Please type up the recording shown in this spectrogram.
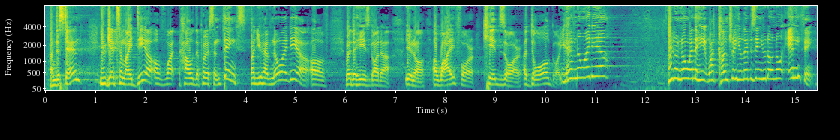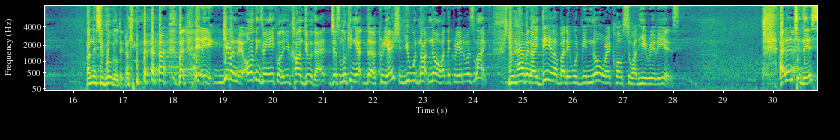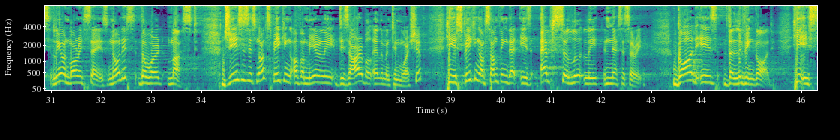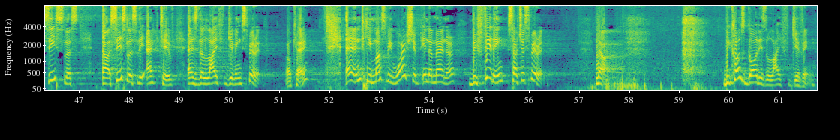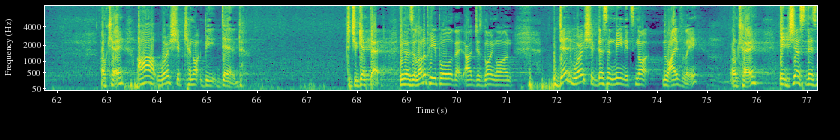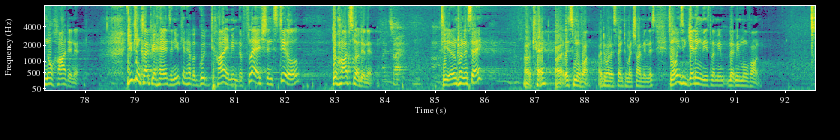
Understand? you get some idea of what how the person thinks but you have no idea of whether he's got a you know a wife or kids or a dog or you have no idea you don't know whether he what country he lives in you don't know anything unless you googled it okay? but eh, eh, given all things being equal and you can't do that just looking at the creation you would not know what the creator was like you have an idea but it would be nowhere close to what he really is Added to this, Leon Morris says, notice the word must. Jesus is not speaking of a merely desirable element in worship. He is speaking of something that is absolutely necessary. God is the living God. He is ceaseless, uh, ceaselessly active as the life giving spirit. Okay? And he must be worshipped in a manner befitting such a spirit. Now, because God is life giving, okay, our worship cannot be dead. Did you get that? You know, there's a lot of people that are just going on. Dead worship doesn't mean it's not lively, okay? It just, there's no heart in it. You can clap your hands and you can have a good time in the flesh and still your heart's not in it. That's right. Do you know what I'm trying to say? Okay? All right, let's move on. I don't want to spend too much time in this. As long as you're getting these, let me, let me move on.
